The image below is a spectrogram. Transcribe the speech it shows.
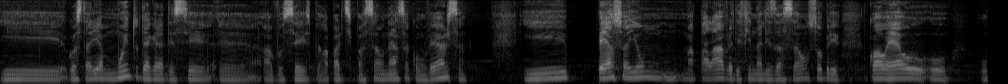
e gostaria muito de agradecer é, a vocês pela participação nessa conversa e peço aí um, uma palavra de finalização sobre qual é o, o, o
